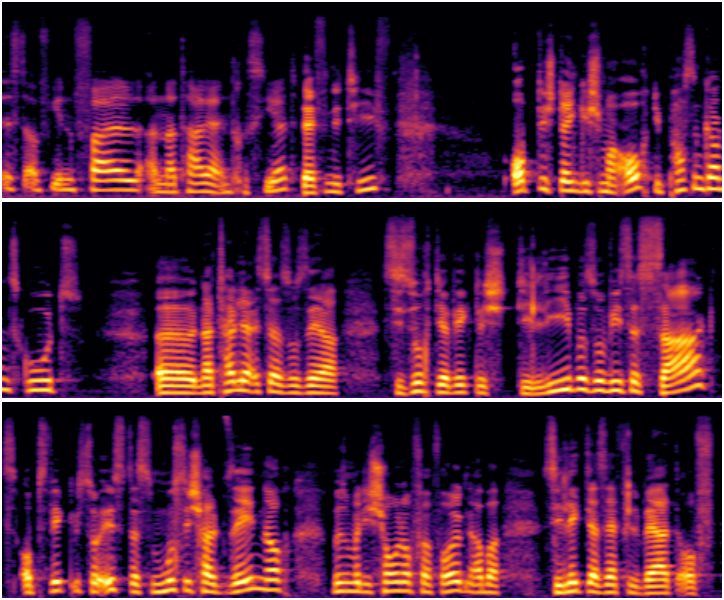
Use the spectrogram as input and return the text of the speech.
ist auf jeden Fall an Natalia interessiert. definitiv. Optisch denke ich mal auch, die passen ganz gut. Äh, Natalia ist ja so sehr, sie sucht ja wirklich die Liebe, so wie sie es sagt. Ob es wirklich so ist, das muss ich halt sehen noch, müssen wir die Show noch verfolgen, aber sie legt ja sehr viel Wert auf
